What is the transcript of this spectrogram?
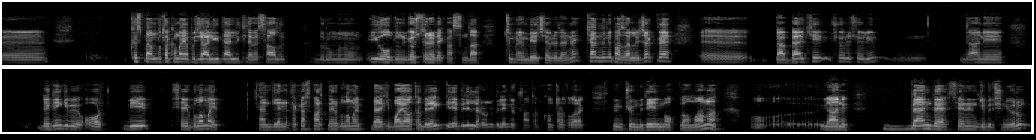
E, kısmen bu takıma yapacağı liderlikle ve sağlık durumunun iyi olduğunu göstererek aslında tüm NBA çevrelerine kendini pazarlayacak ve e, ya belki şöyle söyleyeyim yani dediğin gibi or, bir şey bulamayıp kendilerine takas partneri bulamayıp belki buyout'a bile gidebilirler. Onu bilemiyorum şu an tabii kontrat olarak mümkün mü değil mi Oklahoma ama o, yani ben de senin gibi düşünüyorum.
